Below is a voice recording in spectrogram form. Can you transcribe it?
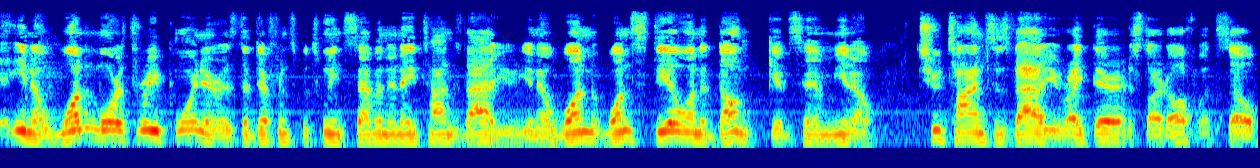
you know, one more three pointer is the difference between seven and eight times value. You know, one one steal and a dunk gives him, you know, two times his value right there to start off with. So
